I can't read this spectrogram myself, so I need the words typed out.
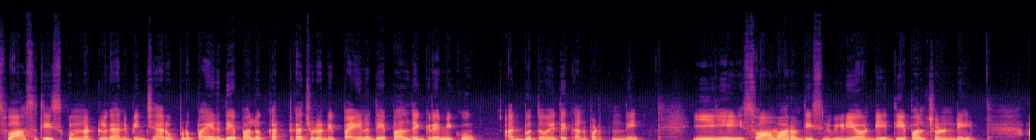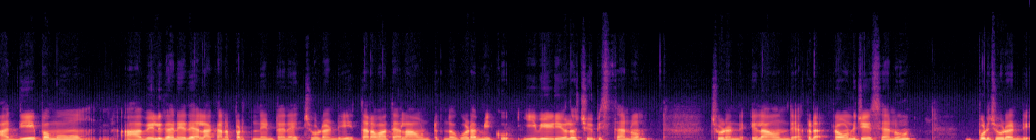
శ్వాస తీసుకున్నట్లుగా అనిపించారు. ఇప్పుడు పైన దీపాలు కరెక్ట్గా చూడండి. పైన దీపాల దగ్గరే మీకు అద్భుతం అయితే కనపడుతుంది. ఈ సోమవారం తీసిన వీడియో అండి. దీపాలు చూడండి. ఆ దీపము ఆ వెలుగు అనేది ఎలా కనపడుతుంది ఏంటనేది చూడండి. తర్వాత ఎలా ఉంటుందో కూడా మీకు ఈ వీడియోలో చూపిస్తాను. చూడండి ఇలా ఉంది. అక్కడ రౌండ్ చేశాను. ఇప్పుడు చూడండి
